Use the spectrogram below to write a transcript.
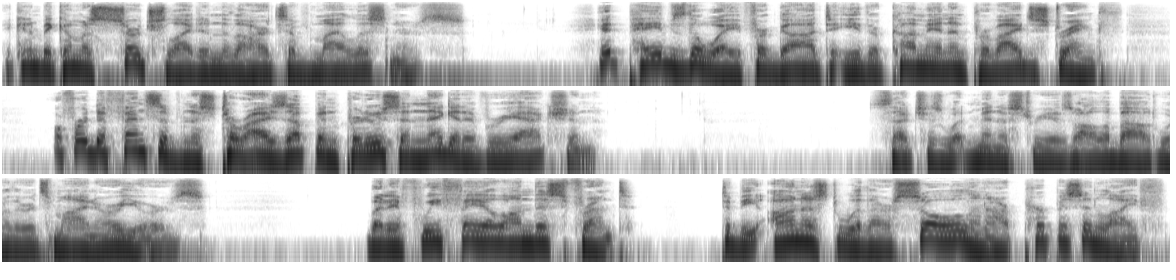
it can become a searchlight into the hearts of my listeners. It paves the way for God to either come in and provide strength or for defensiveness to rise up and produce a negative reaction. Such is what ministry is all about, whether it's mine or yours. But if we fail on this front, to be honest with our soul and our purpose in life,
